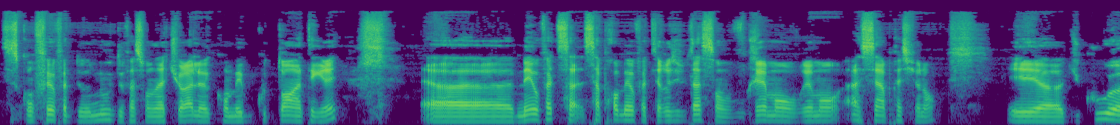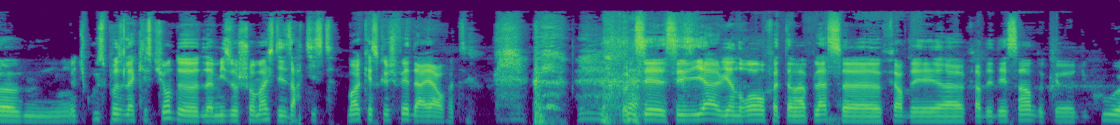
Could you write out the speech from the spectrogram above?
C'est ce qu'on fait au fait de nous de façon naturelle, qu'on met beaucoup de temps à intégrer. Euh, mais au fait, ça, ça, promet. Au fait, les résultats sont vraiment, vraiment assez impressionnants. Et euh, du coup, euh, du coup, se pose la question de, de, la mise au chômage des artistes. Moi, qu'est-ce que je fais derrière en fait Donc ces, ces IA viendront en fait à ma place euh, faire des euh, faire des dessins. Donc du coup,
